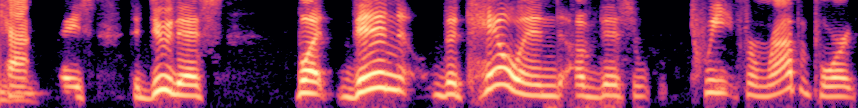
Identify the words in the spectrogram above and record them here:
cap mm-hmm. space to do this. But then the tail end of this tweet from Rapoport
